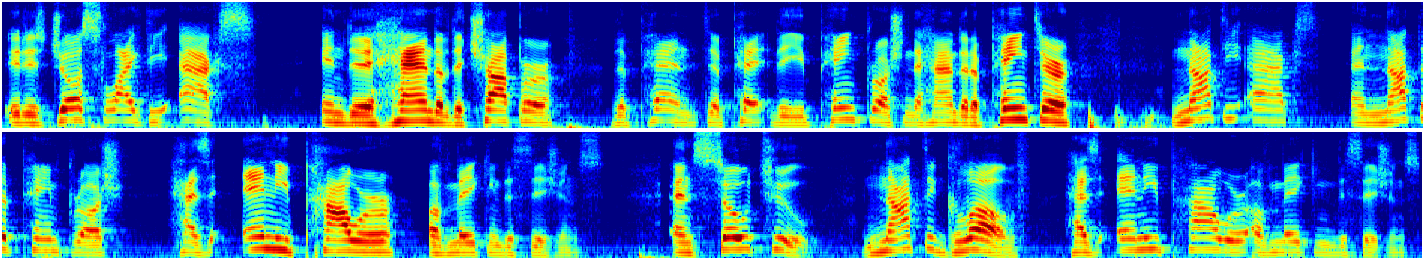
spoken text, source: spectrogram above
It is just like the axe in the hand of the chopper, the pen, the, pe- the paintbrush in the hand of the painter, not the axe and not the paintbrush has any power of making decisions. And so too, not the glove has any power of making decisions.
